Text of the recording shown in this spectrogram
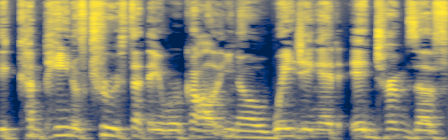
the campaign of truth that they were calling, you know, waging it in terms of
